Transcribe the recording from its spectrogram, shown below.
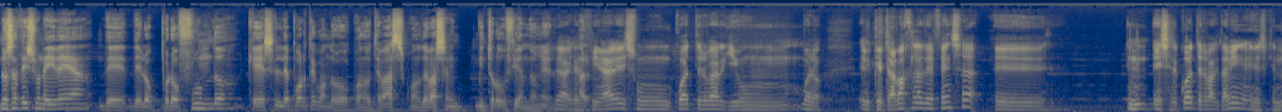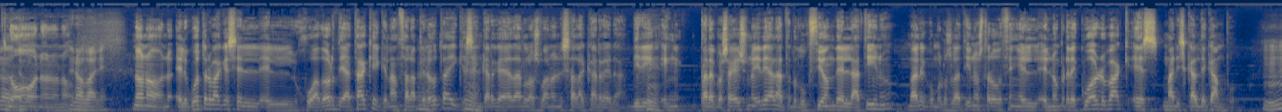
no os hacéis una idea de, de lo profundo que es el deporte cuando, cuando, te, vas, cuando te vas in- introduciendo en él. Claro, que al Al- final es un quarterback y un. Bueno, el que trabaja la defensa eh, es el quarterback también. Es que no, No, no, no, no. No, vale. No, no, el quarterback es el, el jugador de ataque que lanza la pelota y que se Mm. encarga de dar los balones a la carrera. Mm. en- para que os hagáis una idea, la traducción del latino, ¿vale? Como los latinos traducen el, el nombre de quarterback, es mariscal de campo. Mm.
